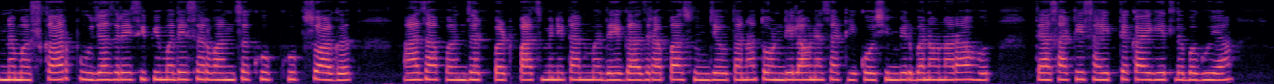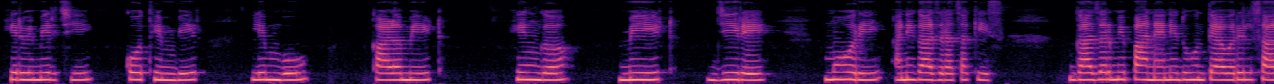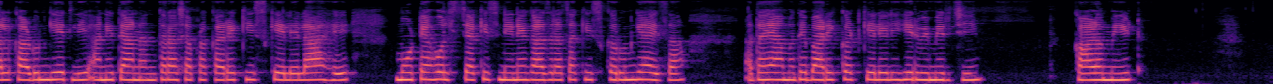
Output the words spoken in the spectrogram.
नमस्कार पूजाज रेसिपीमध्ये सर्वांचं खूप खूप स्वागत. आज आपण झटपट पाच मिनिटांमध्ये गाजरापासून जेवताना तोंडी लावण्यासाठी कोशिंबीर बनवणार आहोत. त्यासाठी साहित्य काय घेतलं बघूया. हिरवी मिरची कोथिंबीर लिंबू काळं मीठ हिंग मीठ जिरे मोहरी आणि गाजराचा किस. गाजर मी पाण्याने धुवून त्यावरील साल काढून घेतली आणि त्यानंतर अशा प्रकारे किस केलेला आहे. मोठ्या होल्सच्या किसणीने गाजराचा किस करून घ्यायचा. आता यामध्ये बारीक कट केलेली हिरवी मिरची काळं मीठ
